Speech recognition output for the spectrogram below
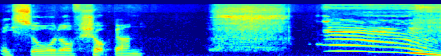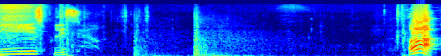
A sword off shotgun. Yes, please. Ah!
